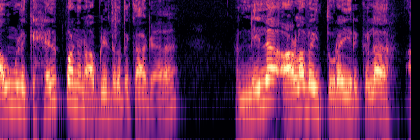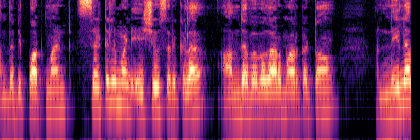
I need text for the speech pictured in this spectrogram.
அவங்களுக்கு ஹெல்ப் பண்ணணும் அப்படின்றதுக்காக நில அளவை துறை இருக்குல்ல அந்த டிபார்ட்மெண்ட் செட்டில்மெண்ட் இஷ்யூஸ் இருக்குல்ல அந்த விவகாரமாக இருக்கட்டும் நில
